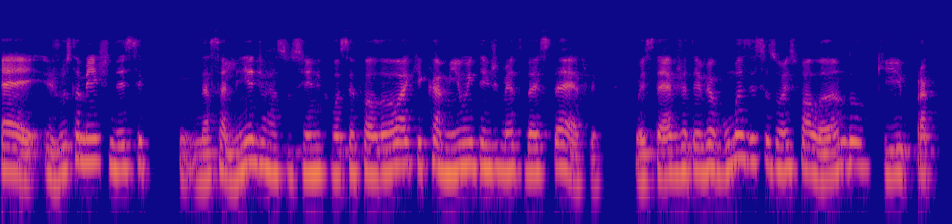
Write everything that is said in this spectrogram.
É, justamente nesse, nessa linha de raciocínio que você falou é que caminha o entendimento da STF. O STF já teve algumas decisões falando que para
